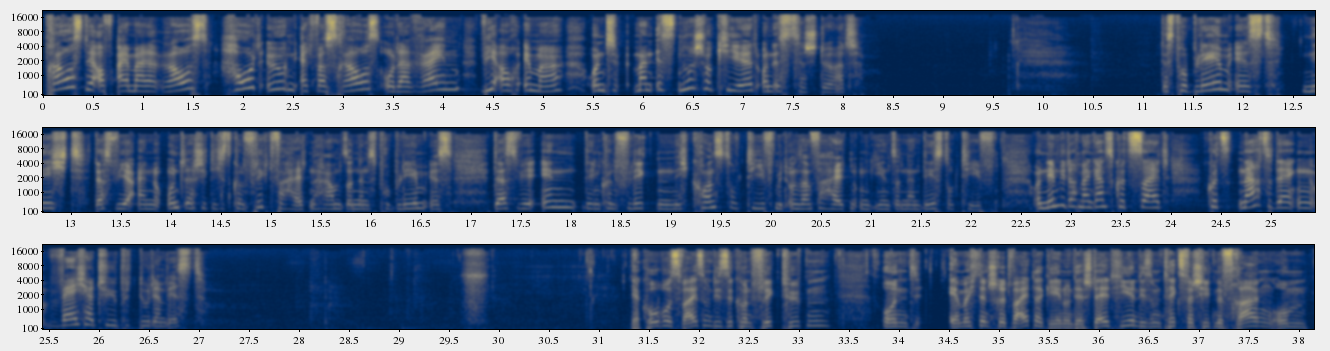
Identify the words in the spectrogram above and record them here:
braust er auf einmal raus, haut irgendetwas raus oder rein, wie auch immer, und man ist nur schockiert und ist zerstört. Das Problem ist, nicht, dass wir ein unterschiedliches Konfliktverhalten haben, sondern das Problem ist, dass wir in den Konflikten nicht konstruktiv mit unserem Verhalten umgehen, sondern destruktiv. Und nimm dir doch mal ganz kurz Zeit, kurz nachzudenken, welcher Typ du denn bist. Jakobus weiß um diese Konflikttypen und er möchte einen Schritt weiter gehen und er stellt hier in diesem Text verschiedene Fragen, um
